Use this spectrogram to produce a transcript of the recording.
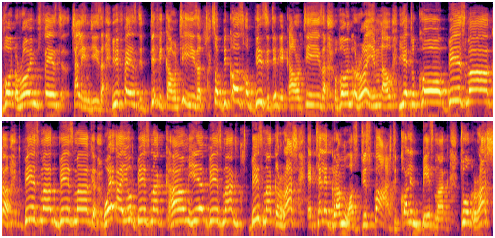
von Roon faced challenges. He faced difficulties. So because of these difficulties, von Roon now had to call Bismarck. Bismarck, Bismarck, where are you, Bismarck? Come here, Bismarck. Bismarck rush. A telegram was dispatched calling Bismarck to rush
